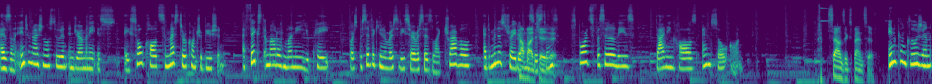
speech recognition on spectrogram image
as an international student in Germany is a so called semester contribution, a fixed amount of money you pay for specific university services like travel, administrative How much is assistance, sports facilities, dining halls, and so on. Sounds expensive. In conclusion,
